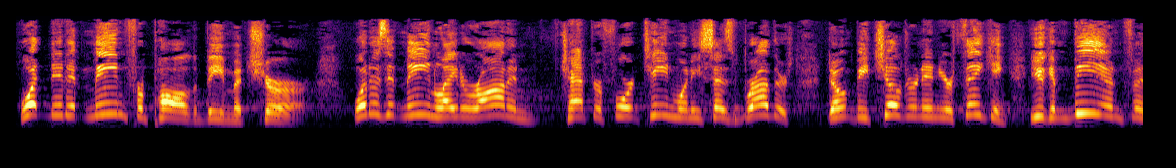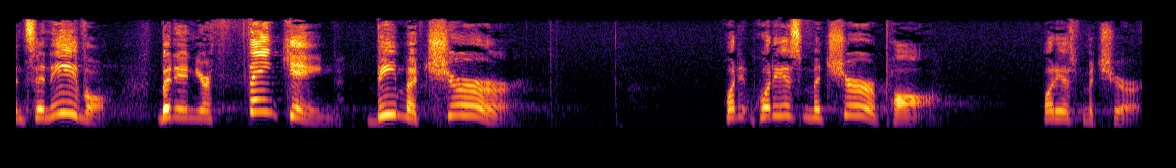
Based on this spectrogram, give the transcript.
What did it mean for Paul to be mature? What does it mean later on in chapter 14 when he says, Brothers, don't be children in your thinking. You can be infants in evil, but in your thinking, be mature. What, what is mature, Paul? What is mature?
